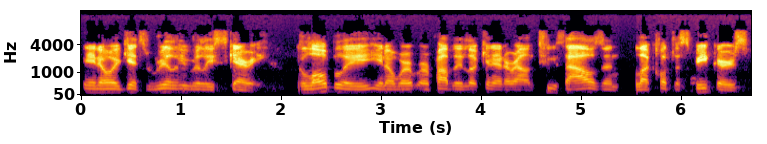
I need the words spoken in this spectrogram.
you know, it gets really, really scary. Globally, you know, we're, we're probably looking at around 2,000 Lakota speakers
